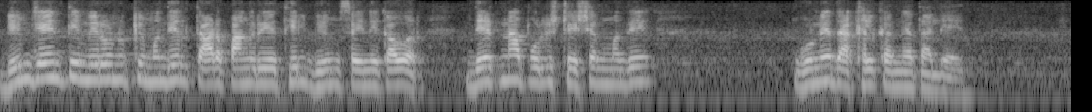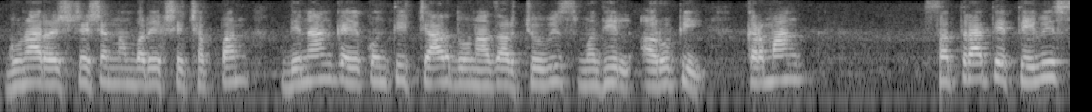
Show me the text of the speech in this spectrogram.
भीम जयंती मिरवणुकीमधील ताडपांगरे येथील भीम सैनिकावर देटना पोलीस स्टेशनमध्ये गुन्हे दाखल करण्यात आले आहेत. गुन्हा रजिस्ट्रेशन नंबर एकशे छप्पन दिनांक एकोणतीस चार दोन हजार चोवीसमधील आरोपी क्रमांक सतरा ते तेवीस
